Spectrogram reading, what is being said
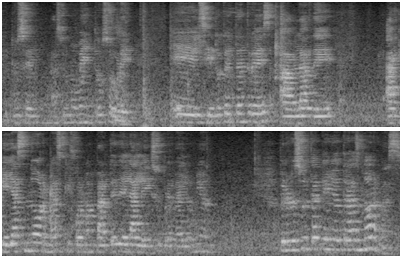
que puse hace un momento sobre el 133? Habla de aquellas normas que forman parte de la Ley Suprema de la Unión. Pero resulta que hay otras normas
